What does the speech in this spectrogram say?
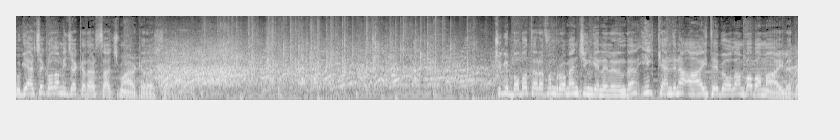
Bu gerçek olamayacak kadar saçma arkadaşlar. Çünkü baba tarafım Roman çingenelerinden ilk kendine ait evi olan babam ailede.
